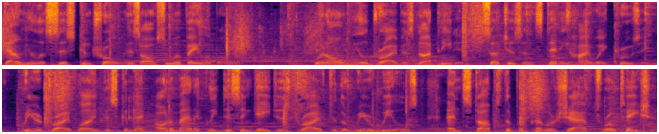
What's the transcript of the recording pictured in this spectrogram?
downhill assist control is also available. When all-wheel drive is not needed, such as in steady highway cruising, rear driveline disconnect automatically disengages drive to the rear wheels and stops the propeller shaft's rotation,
